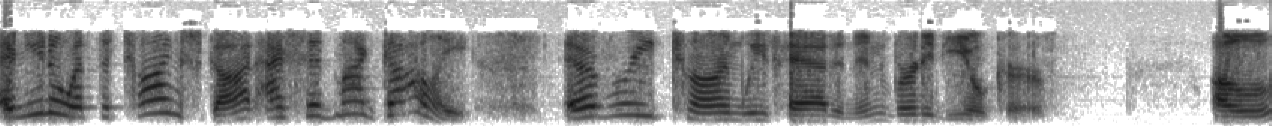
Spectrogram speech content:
And you know, at the time, Scott, I said, "My golly, every time we've had an inverted yield curve, a,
